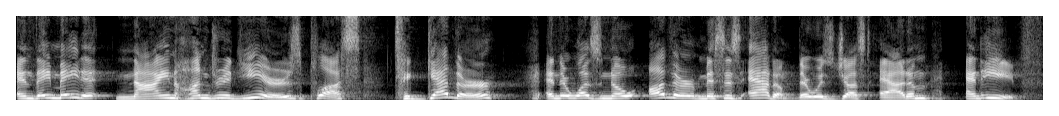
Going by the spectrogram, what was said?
and they made it 900 years plus together, and there was no other Mrs. Adam. There was just Adam and Eve.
